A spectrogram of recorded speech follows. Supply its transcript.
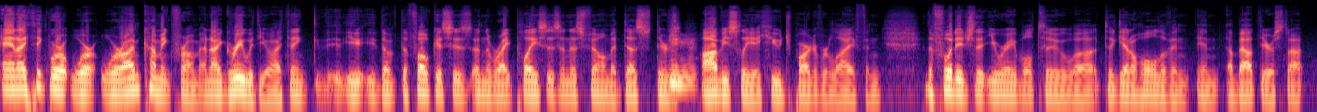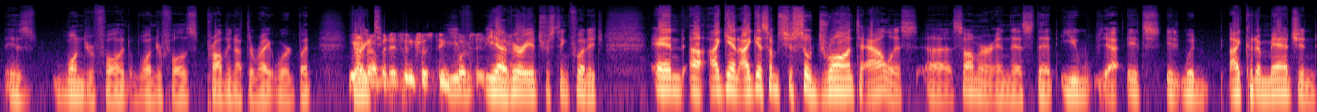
And I think where, where where I'm coming from, and I agree with you. I think you, the the focus is in the right places in this film. It does. There's mm-hmm. obviously a huge part of her life, and the footage that you were able to uh, to get a hold of in, in about there is not is wonderful. Wonderful is probably not the right word, but no, no, but it's interesting footage. Yeah, yeah. very interesting footage. And uh, again, I guess I'm just so drawn to Alice uh, Sommer in this that you, it's it would I could imagine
